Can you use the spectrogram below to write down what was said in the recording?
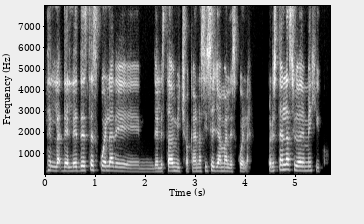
de, la, de, esta escuela de, del estado de Michoacán, así se llama la escuela, pero está en la Ciudad de México.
